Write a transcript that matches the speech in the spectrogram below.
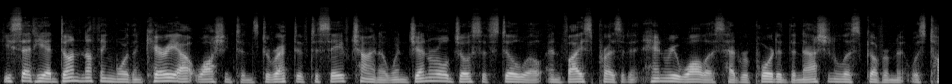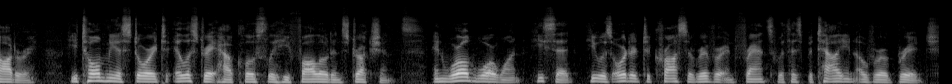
He said he had done nothing more than carry out Washington's directive to save China when General Joseph Stilwell and Vice President Henry Wallace had reported the nationalist government was tottering. He told me a story to illustrate how closely he followed instructions. In World War I, he said, he was ordered to cross a river in France with his battalion over a bridge.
